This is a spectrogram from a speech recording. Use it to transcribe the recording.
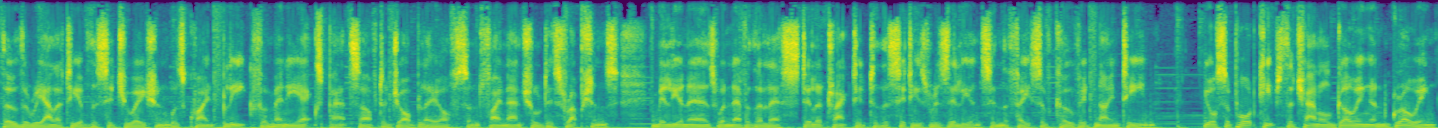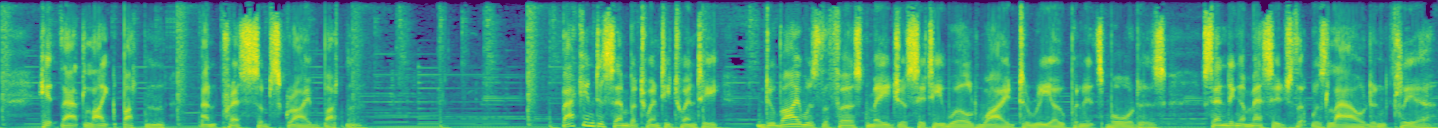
Though the reality of the situation was quite bleak for many expats after job layoffs and financial disruptions, millionaires were nevertheless still attracted to the city's resilience in the face of COVID-19. Your support keeps the channel going and growing. Hit that like button and press subscribe button. Back in December 2020, Dubai was the first major city worldwide to reopen its borders, sending a message that was loud and clear.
